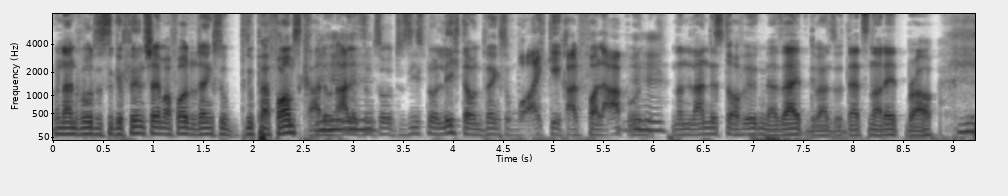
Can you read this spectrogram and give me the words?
Und dann wurdest du gefilmt, stell dir mal vor, du denkst, du, du performst gerade und Mhm, alle mhm. sind so, du siehst nur Lichter und du denkst so, boah, ich gehe gerade voll ab. Und, Mhm. und dann landest du auf irgendeiner Seite. Die waren so, that's not it, bro.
